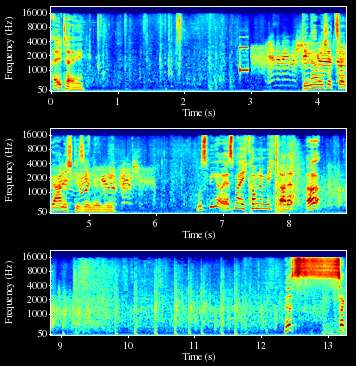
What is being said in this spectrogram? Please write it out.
Alter, ey. Den habe ich jetzt ja gar nicht gesehen irgendwie. Muss mich auch erstmal... Ich komme nämlich gerade... Ah. Zack.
